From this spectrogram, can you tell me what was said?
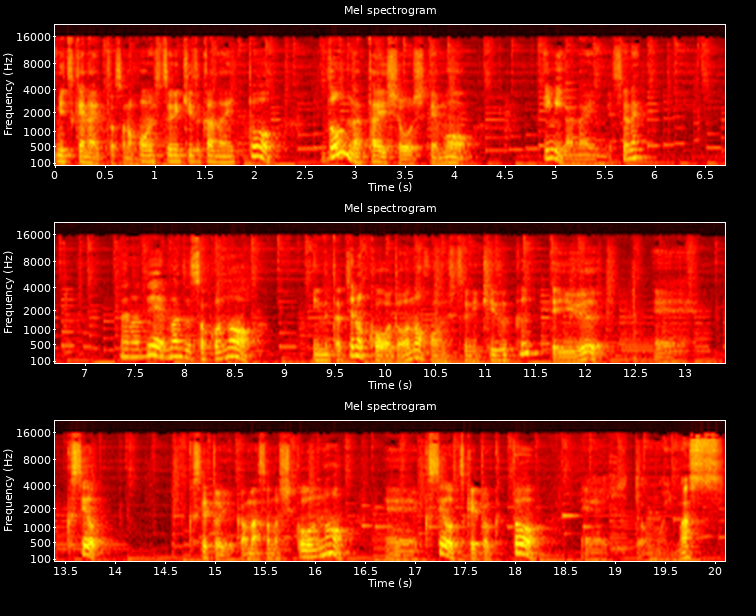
見つけないとその本質に気づかないとどんな対処をしても意味がないんですよね。なのでまずそこの犬たちの行動の本質に気づくっていう、えー癖を癖というか、まあ、その思考の、えー癖をつけとくと、えーいいと思います。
